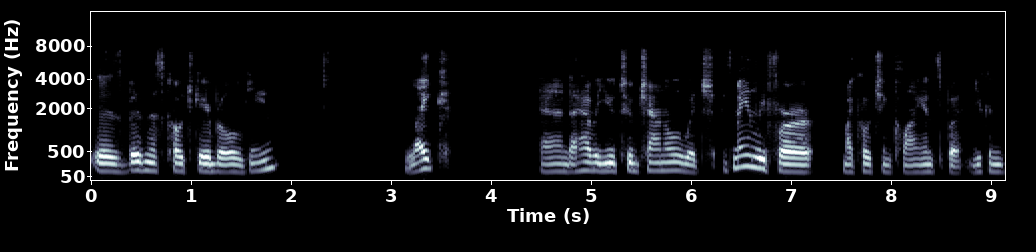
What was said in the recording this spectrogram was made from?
is Business Coach Gabriel Olguin. Like, and I have a YouTube channel which is mainly for my coaching clients, but you can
